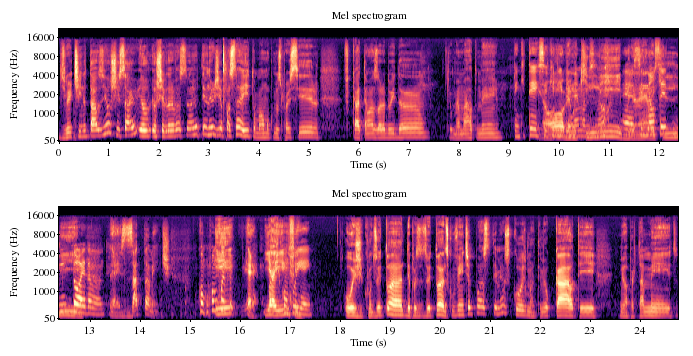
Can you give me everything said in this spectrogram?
Divertindo e tal. E eu, che- saio, eu, eu chego da gravação, eu tenho energia pra sair, tomar uma com meus parceiros, ficar até umas horas doidão, que eu me amarro também. Tem que ter esse É equilíbrio, óbvio, é um né, mano? Senão- equilíbrio, é, né? senão Um você equilíbrio. endoida, mano. É, exatamente. Como, como e, foi? é, e Pode aí, enfim, aí. hoje, com 18 anos, depois dos 18 anos, com 20, eu posso ter minhas coisas, mano. Ter meu carro, ter meu apartamento,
